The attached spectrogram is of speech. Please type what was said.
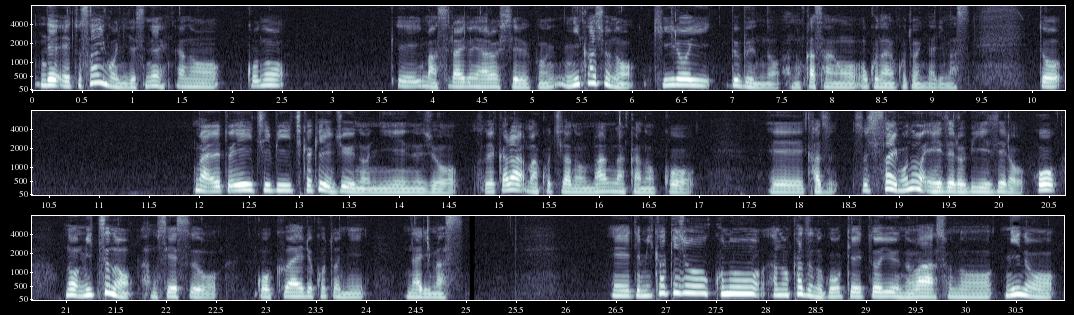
で、えっと、最後にですねあのこのえー、今スライドに表しているこの2箇所の黄色い部分のあの加算を行うことになります。とまあえー、と HB1×10 の 2n 乗それからまあこちらの真ん中の項、えー、数そして最後の A0B0 をの3つの整数をこう加えることになります。えー、で見かけ上このあの数の合計というのはその2の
